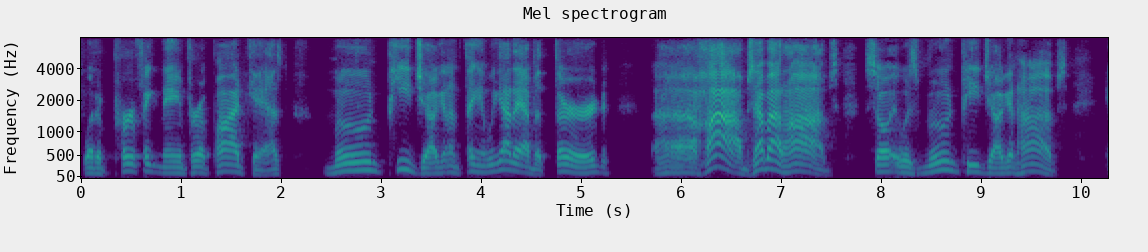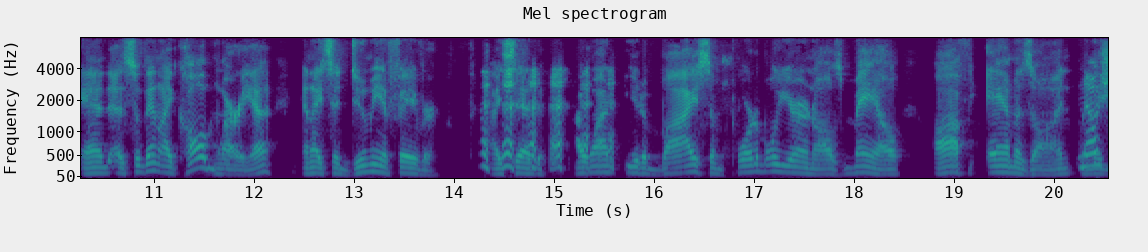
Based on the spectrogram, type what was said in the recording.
What a perfect name for a podcast. Moon P Jug. And I'm thinking, we got to have a third. Uh, Hobbs. How about Hobbs? So it was Moon P Jug and Hobbs. And uh, so then I called Maria and I said, Do me a favor. I said, I want you to buy some portable urinals mail off Amazon. no, they-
